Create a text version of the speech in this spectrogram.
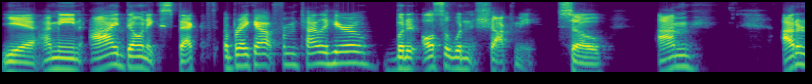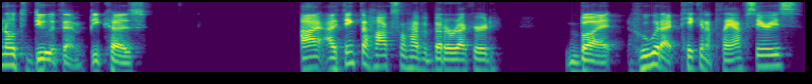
Yeah, I mean, I don't expect a breakout from Tyler Herro, but it also wouldn't shock me. So I'm I don't know what to do with them because I I think the Hawks will have a better record, but who would I pick in a playoff series?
